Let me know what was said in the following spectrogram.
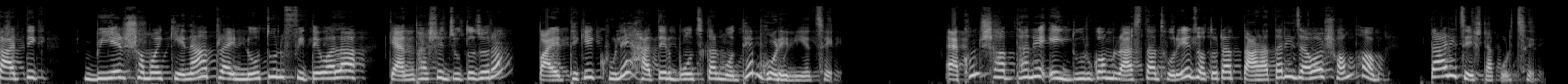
কার্তিক বিয়ের সময় কেনা প্রায় নতুন ফিতেওয়ালা ক্যানভাসের জুতো জোড়া পায়ের থেকে খুলে হাতের বোঁচকার মধ্যে ভরে নিয়েছে। এখন সাবধানে এই দুর্গম রাস্তা ধরে যতটা তাড়াতাড়ি যাওয়া সম্ভব, তারই চেষ্টা করছে।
